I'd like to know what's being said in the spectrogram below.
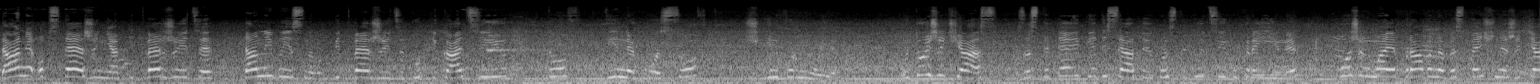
Дане обстеження підтверджується, даний висновок підтверджується публікацією, ТОВ Віннекософт інформує. У той же час за статтею 50 Конституції України кожен має право на безпечне життя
